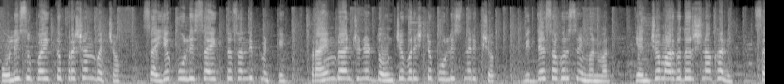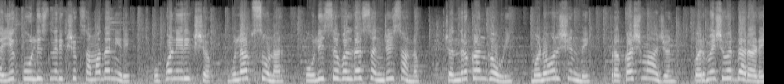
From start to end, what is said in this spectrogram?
पोलीस उपायुक्त प्रशांत बच्चाव सहाय्यक पोलीस आयुक्त Sandeep Mitke crime branch unit दोनचे वरिष्ठ पोलीस निरीक्षक विद्यासागर श्रीमनवार यांच्या मार्गदर्शनाखाली सहाय्यक पोलीस निरीक्षक समाधान निरे उपनिरीक्षक गुलाब सोनार पोलीस सवलदार संजय सानप चंद्रकांत गवळी मनोहर शिंदे प्रकाश महाजन परमेश्वर दराडे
